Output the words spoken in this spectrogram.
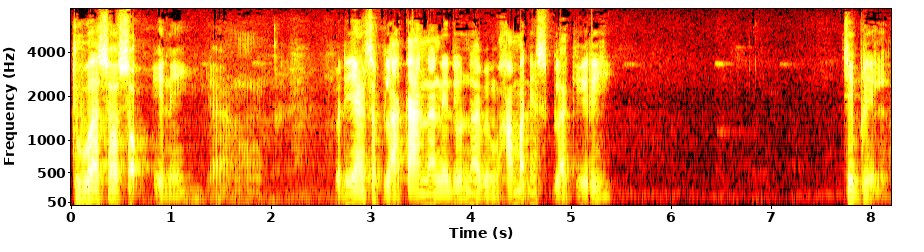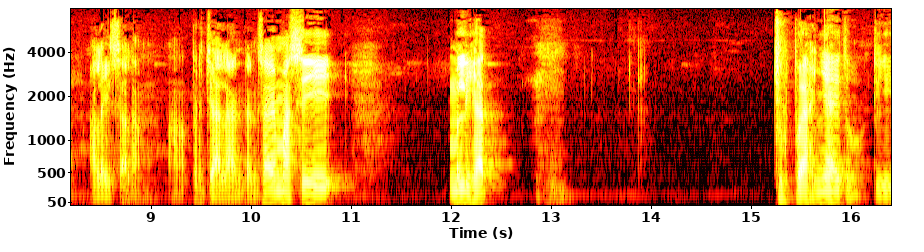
dua sosok ini yang jadi yang sebelah kanan itu Nabi Muhammad yang sebelah kiri Jibril alaihissalam. Ah, berjalan. Dan saya masih melihat jubahnya itu di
